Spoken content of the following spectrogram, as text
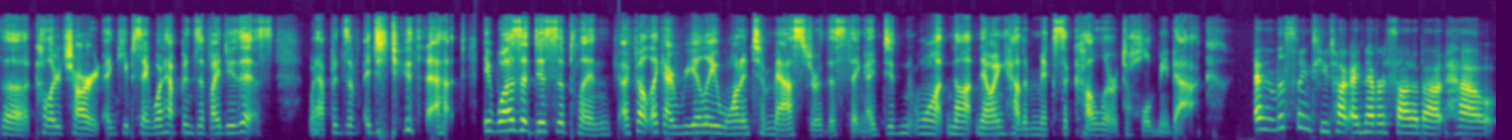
the color chart and keep saying, what happens if I do this? What happens if I do that? It was a discipline. I felt like I really wanted to master this thing. I didn't want not knowing how to mix a color to hold me back. And listening to you talk, I never thought about how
